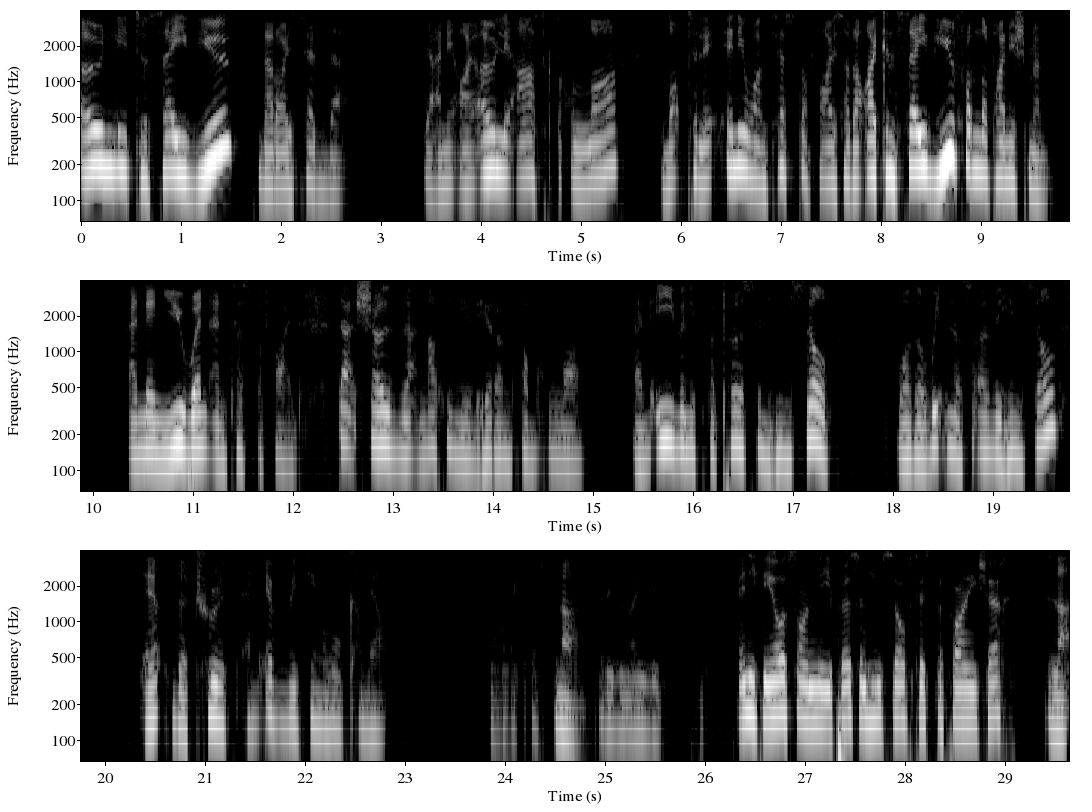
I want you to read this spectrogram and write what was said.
only to save you that I said that. Yani, I only asked Allah not to let anyone testify so that I can save you from the punishment. And then you went and testified. That shows that nothing is hidden from Allah. And even if the person himself was a witness over himself, eh, the truth and everything will come out. Oh, Akbar. No, That is amazing. Anything else on the person himself testifying, Sheikh? la.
